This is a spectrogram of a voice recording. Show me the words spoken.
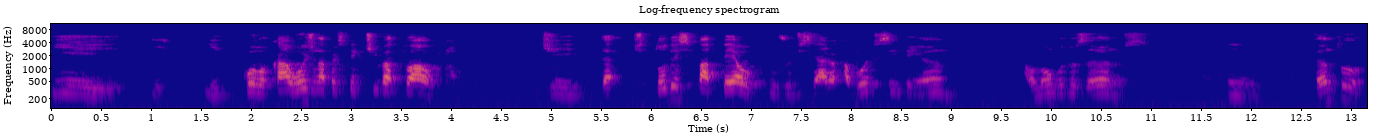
e, e, e colocar hoje na perspectiva atual de, de todo esse papel que o judiciário acabou desempenhando ao longo dos anos, em, tanto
